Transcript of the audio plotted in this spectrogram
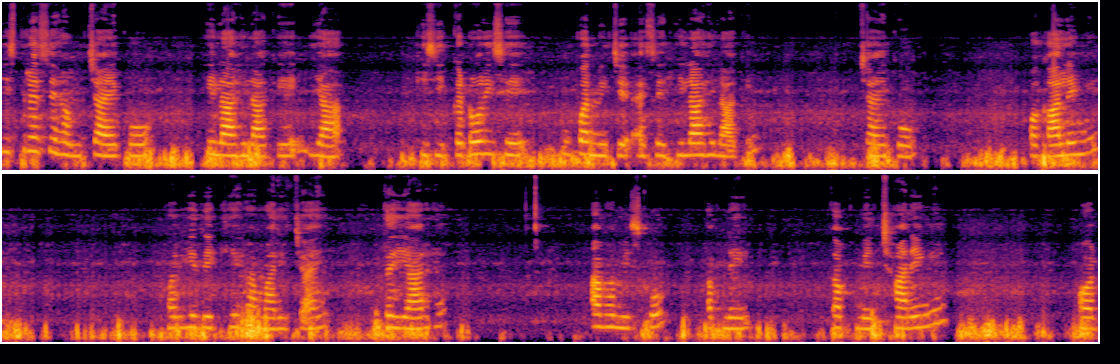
इस तरह से हम चाय को हिला हिला के या किसी कटोरी से ऊपर नीचे ऐसे हिला हिला के चाय को पका लेंगे। और ये देखिए, हमारी चाय तैयार है। अब हम इसको अपने कप में छानेंगे और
